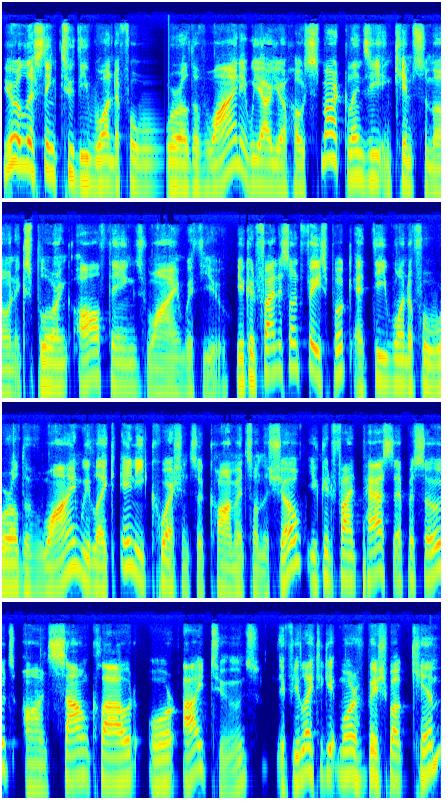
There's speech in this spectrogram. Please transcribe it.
You're listening to The Wonderful World of Wine, and we are your hosts, Mark Lindsay and Kim Simone, exploring all things wine with you. You can find us on Facebook at The Wonderful World of Wine. We like any questions or comments on the show. You can find past episodes on SoundCloud or iTunes. If you'd like to get more information about Kim,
